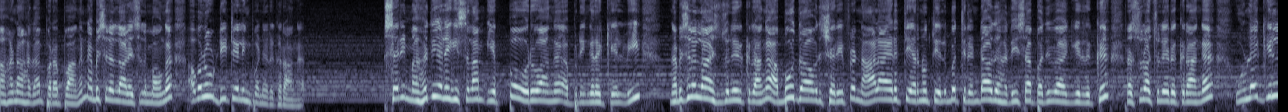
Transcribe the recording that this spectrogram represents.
மகனாக தான் பிறப்பாங்க நபி சொல்லா அலிஸ்லாம் அவங்க அவ்வளோ டீட்டெயிலிங் பண்ணியிருக்கிறாங்க. சரி மஹதி அலி இஸ்லாம் எப்போ வருவாங்க அப்படிங்கிற கேள்வி நபிசுல்லா சொல்லியிருக்கிறாங்க. அபுதாவத் ஷெரீஃபில் நாலாயிரத்தி இரநூத்தி எழுபத்தி ரெண்டாவது ஹதீஸாக பதிவாகியிருக்கு. ரசுல்லா ரசூலா சொல்லியிருக்கிறாங்க உலகில்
